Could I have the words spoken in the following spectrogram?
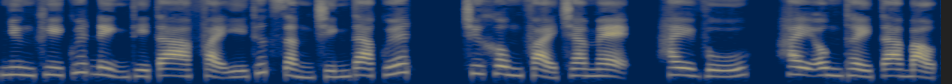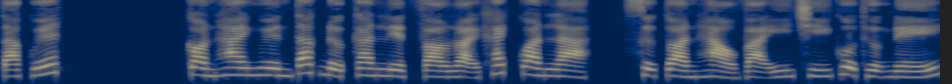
nhưng khi quyết định thì ta phải ý thức rằng chính ta quyết, chứ không phải cha mẹ, hay vú, hay ông thầy ta bảo ta quyết. Còn hai nguyên tắc được can liệt vào loại khách quan là, sự toàn hảo và ý chí của Thượng Đế.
